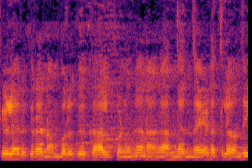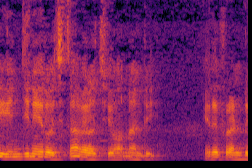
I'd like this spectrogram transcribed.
கீழே இருக்கிற நம்பருக்கு கால் பண்ணுங்கள் நாங்கள் அந்தந்த இடத்துல வந்து இன்ஜினியர் வச்சு தான் வேலை செய்வோம் நன்றி. இது ஃப்ரெண்டு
